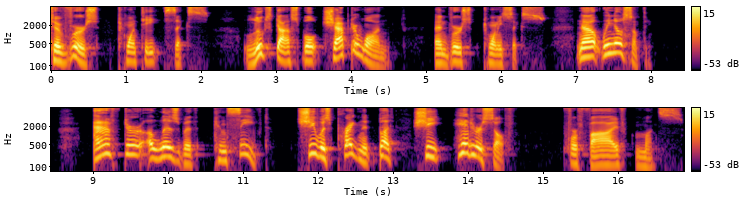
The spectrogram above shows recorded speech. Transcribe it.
to verse 26. Luke's Gospel, chapter 1, and verse 26. Now, we know something. After Elizabeth conceived, she was pregnant, but she hid herself for five months.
